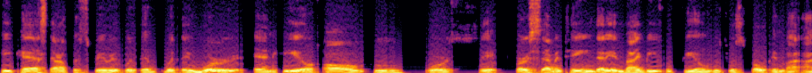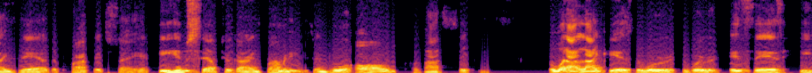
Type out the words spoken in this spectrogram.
He cast out the spirit with a, with a word and healed all who were sick. Verse 17, that it might be fulfilled which was spoken by Isaiah the prophet, saying, He himself took our infirmities and bore all of our sickness. But what I like here is the word, the word. It says he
